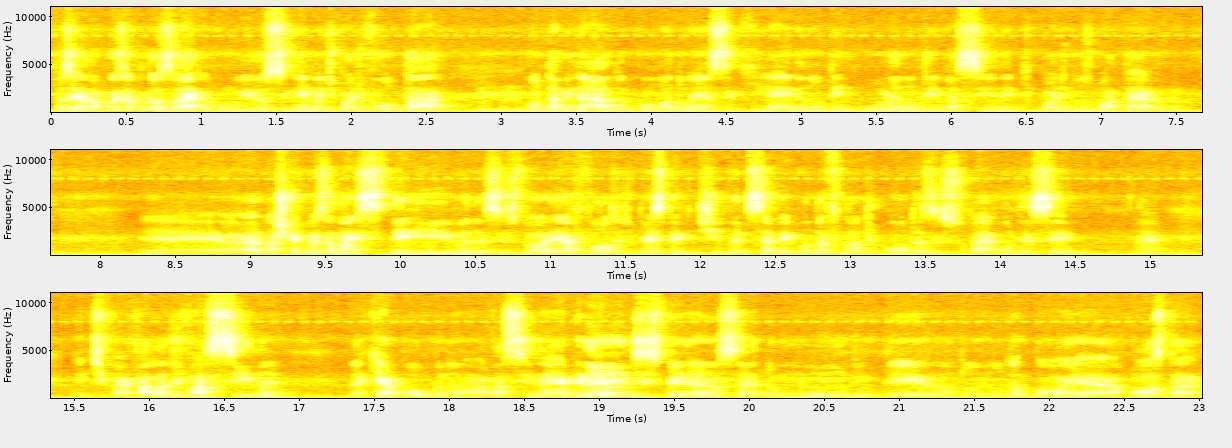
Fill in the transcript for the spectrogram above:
fazer uma coisa prosaica, como ir ao cinema, a gente pode voltar uhum. contaminado com uma doença que ainda não tem cura, não tem vacina e que pode nos matar. Né? É, acho que a coisa mais terrível dessa história é a falta de perspectiva de saber quando, afinal de contas, isso vai acontecer. Né? A gente vai falar de vacina daqui a pouco, não? A vacina é a grande esperança do mundo inteiro, não? todo mundo apoia, aposta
